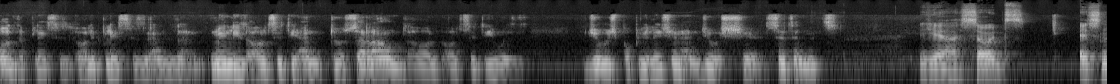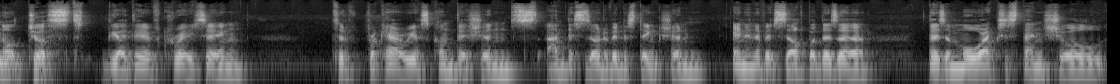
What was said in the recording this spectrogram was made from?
all the places, holy places, and uh, mainly the old city, and to surround the whole old city with Jewish population and Jewish uh, settlements. Yeah, so it's it's not just the idea of creating sort of precarious conditions and this zone of indistinction in and of itself, but there's a there's a more existential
